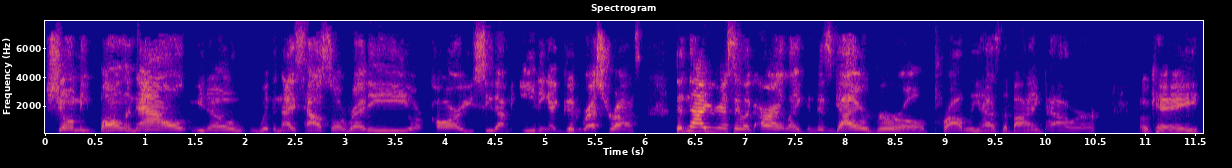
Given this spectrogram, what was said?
showing me balling out, you know, with a nice house already or car, you see that I'm eating at good restaurants, then now you're gonna say like, all right, like this guy or girl probably has the buying power, okay,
